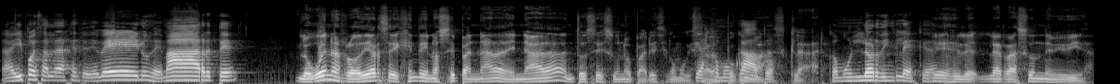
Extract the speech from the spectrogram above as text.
Ahí puedes hablar a la gente de Venus, de Marte. Lo bueno es rodearse de gente que no sepa nada de nada, entonces uno parece como que sabe como un un poco capo. más. Claro. Como un lord inglés. quedás. Es la, la razón de mi vida.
